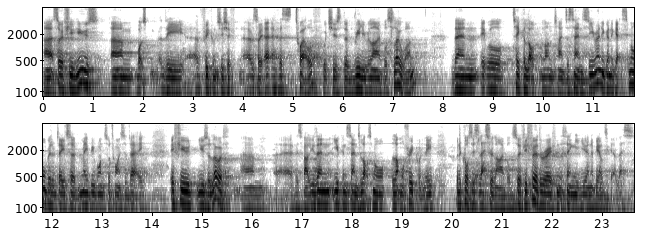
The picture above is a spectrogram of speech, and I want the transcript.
Uh, so if you use um, what's the uh, frequency shift, uh, sorry, FS12, which is the really reliable slow one, then it will take a lot, long time to send. So you're only going to get a small bit of data maybe once or twice a day. If you use a lower um, FS value, then you can send lots more, a lot more frequently, but of course it's less reliable. So if you're further away from the thing, you're going to be able to get less,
